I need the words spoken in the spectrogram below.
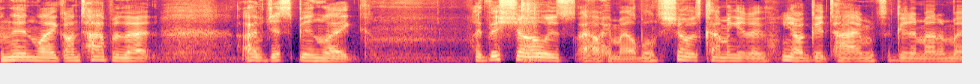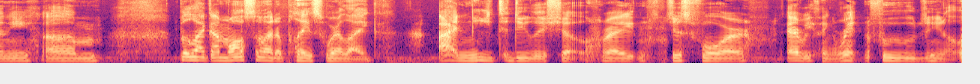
And then like on top of that, I've just been like like this show is I'll hit my elbow. The show is coming at a you know good time. It's a good amount of money. Um but like I'm also at a place where like I need to do this show, right? Just for everything, rent, food, you know,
